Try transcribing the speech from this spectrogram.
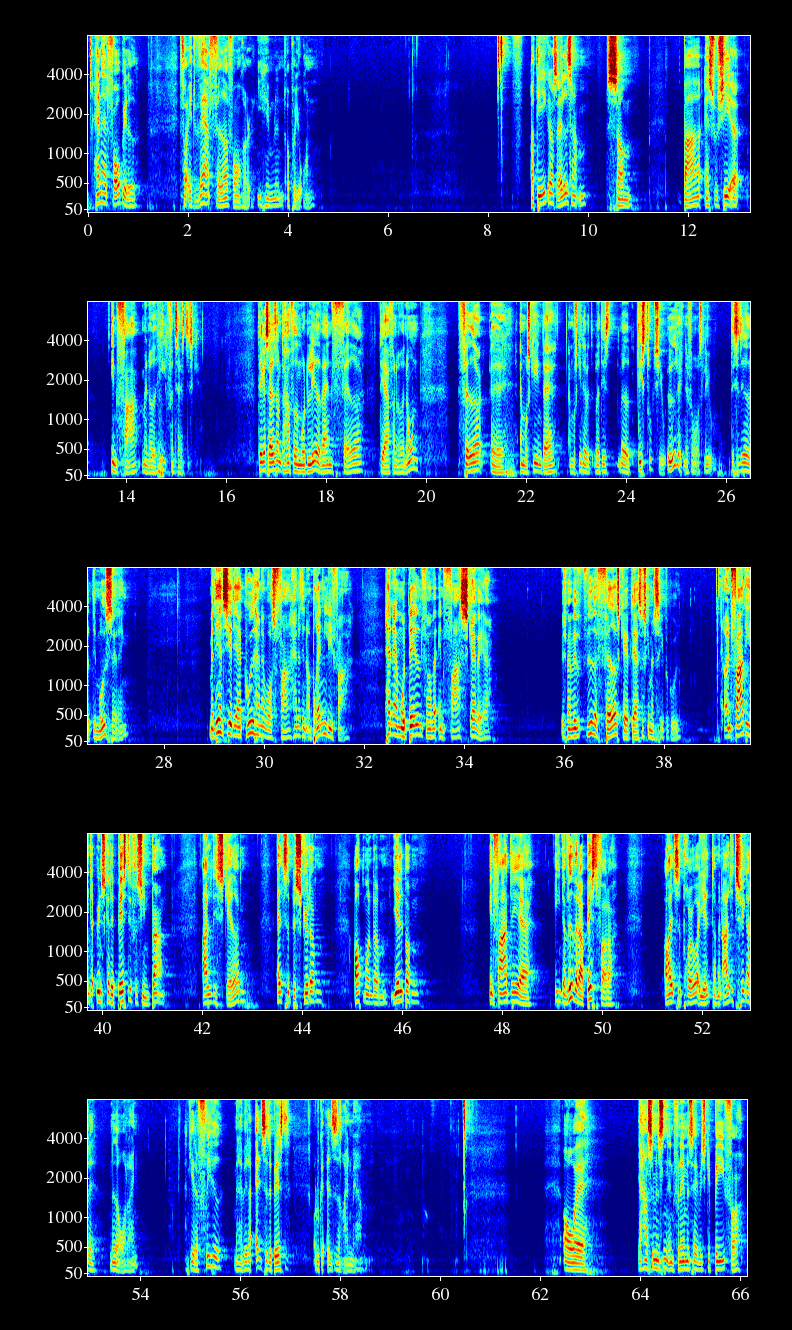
han er et forbillede for et hvert faderforhold i himlen og på jorden. Og det er ikke os alle sammen, som bare associerer en far med noget helt fantastisk. Det er ikke os alle sammen, der har fået modelleret, hvad en fader det er for noget. Nogle fædre øh, er måske endda, er måske endda været, været destruktiv, ødelæggende for vores liv. Det er det, det modsatte. Ikke? Men det han siger, det er, at Gud han er vores far. Han er den oprindelige far. Han er modellen for, hvad en far skal være. Hvis man vil vide, hvad faderskab det er, så skal man se på Gud. Og en far, det er en, der ønsker det bedste for sine børn. Aldrig skader dem. Altid beskytter dem. Opmuntrer dem. Hjælper dem. En far, det er en, der ved, hvad der er bedst for dig. Og altid prøver at hjælpe dig, men aldrig tvinger det ned over dig. Ikke? Han giver dig frihed, men han ved dig altid det bedste. Og du kan altid regne med ham. Og øh, jeg har simpelthen sådan en fornemmelse af, at vi skal bede for,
